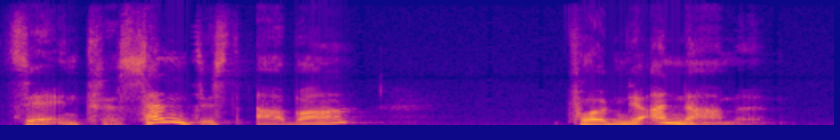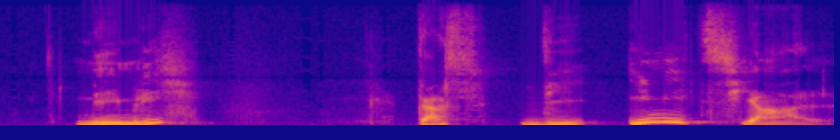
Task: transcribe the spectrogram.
Sehr interessant ist aber folgende Annahme, nämlich, dass die initial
